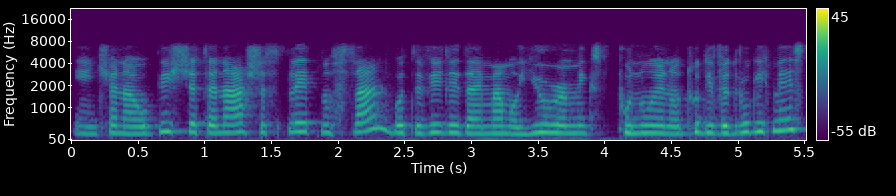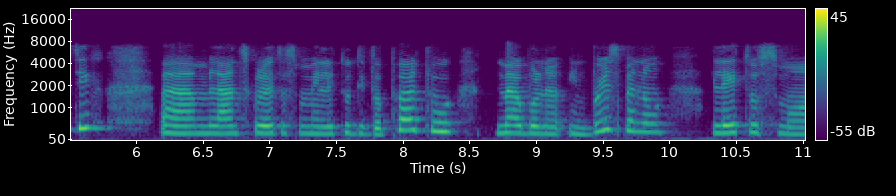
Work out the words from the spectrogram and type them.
In če na obiščete našo spletno stran, boste videli, da imamo Euromix ponujeno tudi v drugih mestih. Um, lansko leto smo imeli tudi v Perthu, Melbourneu in Brisbaneu, letos smo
